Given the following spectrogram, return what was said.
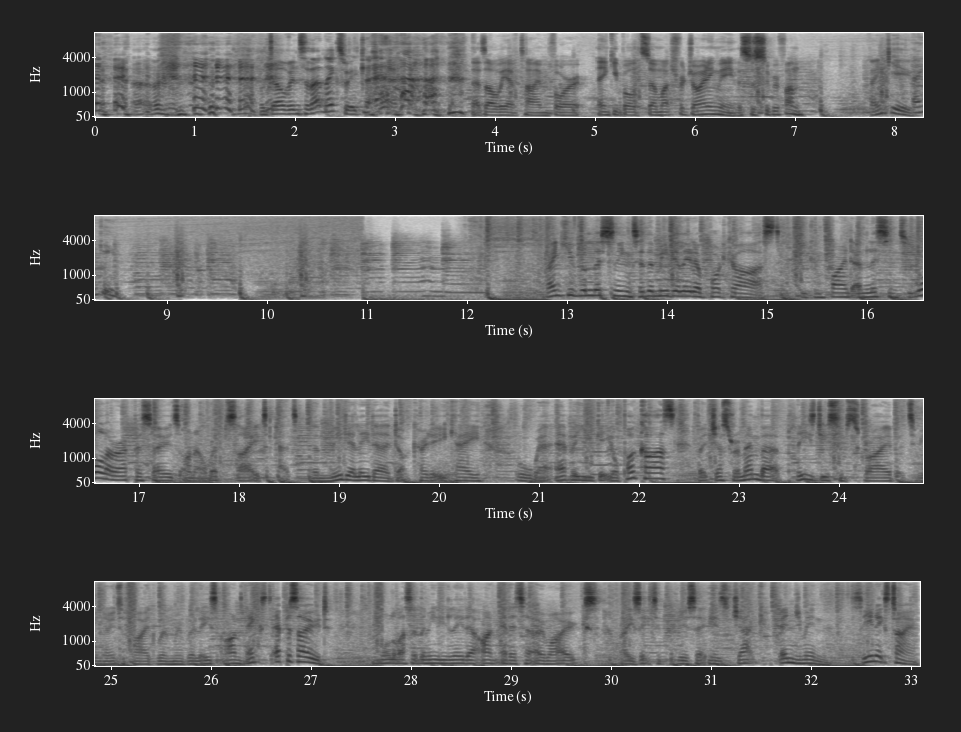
We'll delve into that next week. That's all we have time for. Thank you both so much for joining me. This was super fun. Thank you. thank you. Thank you for listening to the Media Leader podcast. You can find and listen to all our episodes on our website at themedialeader.co.uk or wherever you get your podcasts. But just remember, please do subscribe to be notified when we release our next episode. From all of us at the Media Leader, I'm editor Omar Oakes. Our executive producer is Jack Benjamin. See you next time.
